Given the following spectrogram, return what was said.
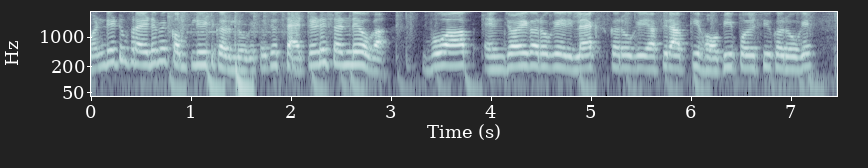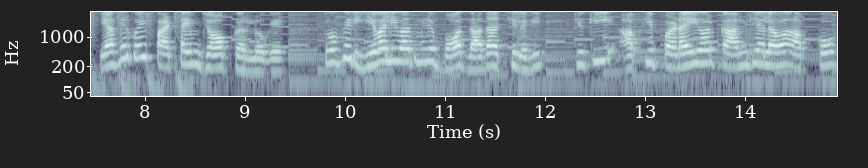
मंडे टू फ्राइडे में कंप्लीट कर लोगे। तो जो सैटरडे संडे होगा, वो आप एन्जॉय करोगे रिलैक्स करोगे, या फिर आपकी हॉबी परस्यू करोगे। या फिर कोई पार्ट टाइम जॉब कर लोगे तो फिर ये वाली बात मुझे बहुत ज़्यादा अच्छी लगी क्योंकि आपकी पढ़ाई और काम के अलावा आपको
